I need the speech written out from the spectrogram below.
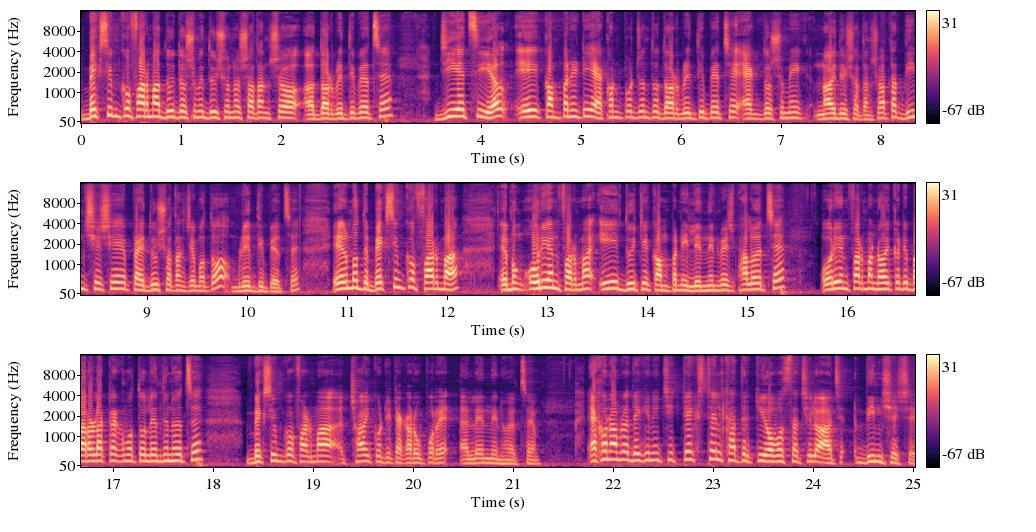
বেক্সিমকো ফার্মা দুই দশমিক দুই শূন্য শতাংশ দর বৃদ্ধি পেয়েছে। জিএইচসিএল, এই কোম্পানিটি এখন পর্যন্ত দর বৃদ্ধি পেয়েছে এক দশমিক নয় দুই শতাংশ, অর্থাৎ দিন শেষে প্রায় দুই শতাংশের মতো বৃদ্ধি পেয়েছে। এর মধ্যে বেক্সিমকো ফার্মা এবং ওরিয়ন ফার্মা, এই দুইটি কোম্পানি লেনদেন বেশ ভালো হচ্ছে ওরিয়ন ফার্মা নয় কোটি বারো লাখ টাকার মতো লেনদেন হয়েছে। বেক্সিমকো ফার্মা ছয় কোটি টাকার উপরে লেনদেন হয়েছে। এখন আমরা দেখে নিচ্ছি টেক্সটাইল খাতের কি অবস্থা ছিল আজ দিন শেষে।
